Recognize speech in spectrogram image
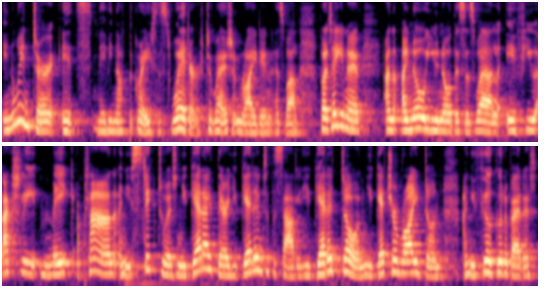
in winter it's maybe not the greatest weather to go out and ride in as well. But I tell you now, and I know you know this as well, if you actually make a plan and you stick to it and you get out there, you get into the saddle, you get it done, you get your ride done, and you feel good about it,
